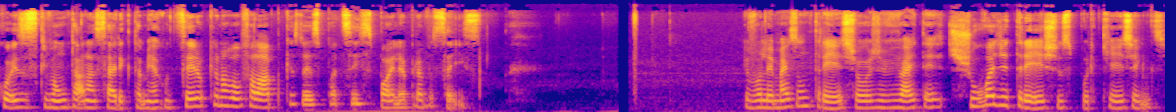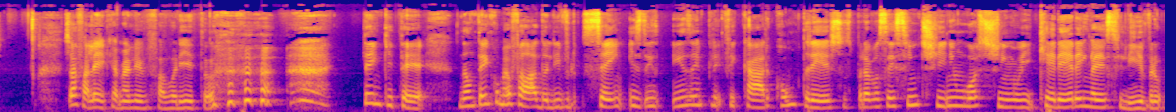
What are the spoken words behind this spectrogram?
coisas que vão estar na série que também aconteceram, que eu não vou falar porque às vezes pode ser spoiler para vocês. Eu vou ler mais um trecho. Hoje vai ter chuva de trechos, porque, gente, já falei que é meu livro favorito. tem que ter. Não tem como eu falar do livro sem exemplificar com trechos para vocês sentirem um gostinho e quererem ler esse livro,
